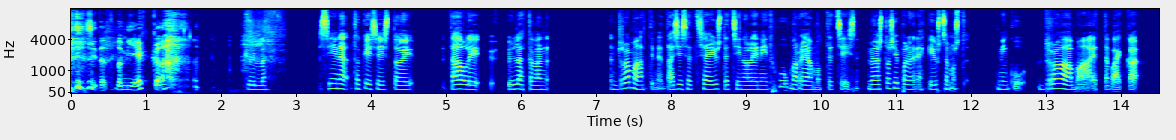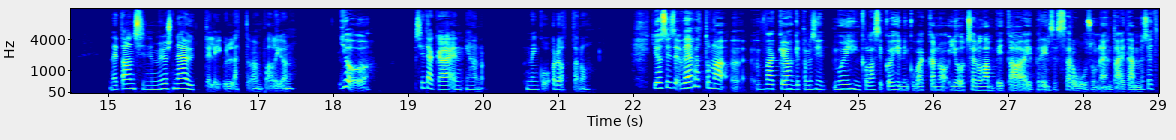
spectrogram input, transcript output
sitä tota miekkaa. Kyllä. Siinä toki siis toi, tämä oli yllättävän dramaattinen, tai siis että se just, että siinä oli niitä huumoria, mutta et siis myös tosi paljon ehkä just semmoista niinku draamaa, että vaikka ne tanssi, niin myös näytteli yllättävän paljon. Joo. Sitäkään en ihan niinku odottanut. Joo, siis verrattuna vaikka johonkin tämmöisiin muihin klassikoihin, niin kuin vaikka no Joutsenlampi tai Prinsessa Ruusunen tai tämmöiset,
